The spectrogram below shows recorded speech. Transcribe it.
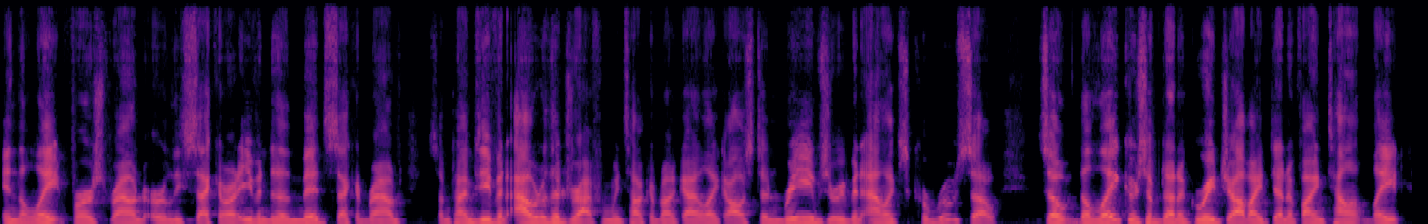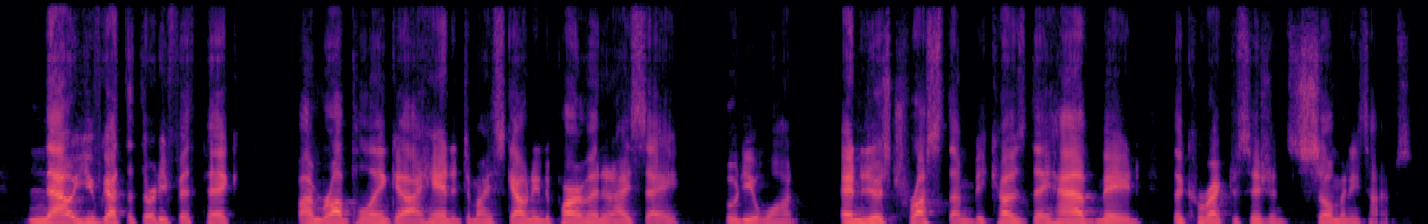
in the late first round, early second round, even to the mid second round, sometimes even out of the draft when we talk about a guy like Austin Reaves or even Alex Caruso. So the Lakers have done a great job identifying talent late. Now you've got the 35th pick. If I'm Rob Pelinka, I hand it to my scouting department and I say, who do you want? And just trust them because they have made the correct decision so many times.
